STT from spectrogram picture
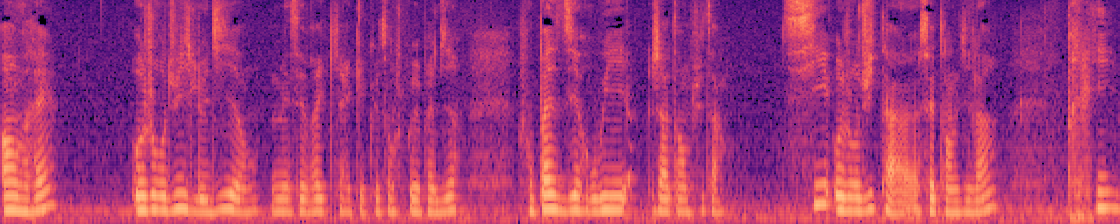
en vrai, aujourd'hui je le dis, hein, mais c'est vrai qu'il y a quelques temps je pouvais pas le dire, faut pas se dire oui, j'attends plus tard. Si aujourd'hui tu as cette envie-là, prie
